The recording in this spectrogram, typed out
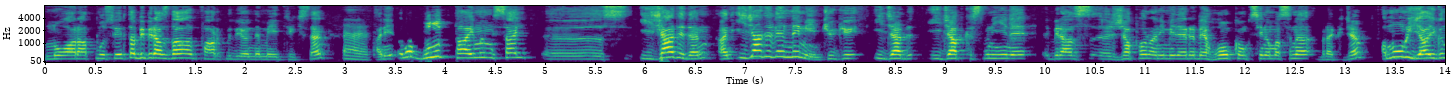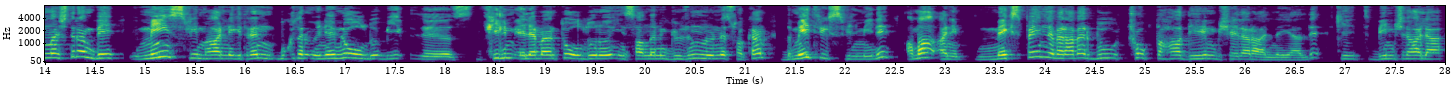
noir atmosferi tabii biraz daha farklı bir yönde Matrix'ten. evet Hani ama Bullet Time'ı misal e, icat eden, hani icat eden demeyeyim çünkü icat icat kısmını yine biraz e, Japon animelerine ve Hong Kong sinemasına bırakacağım. Ama onu yaygınlaştıran ve mainstream haline getiren bu kadar önemli olduğu bir e, film elementi olduğunu insanların gözünün önüne sokan The Matrix filmiydi. Ama hani Max Payne'le beraber bu çok daha derin bir şeyler haline geldi. Ki benim için hala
